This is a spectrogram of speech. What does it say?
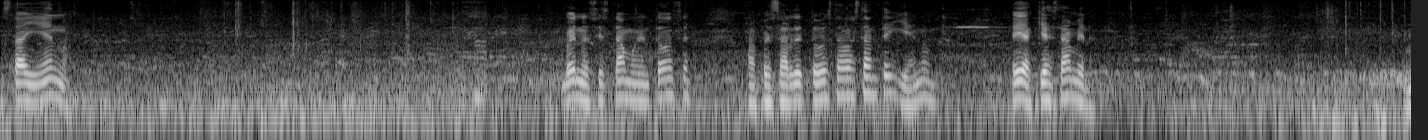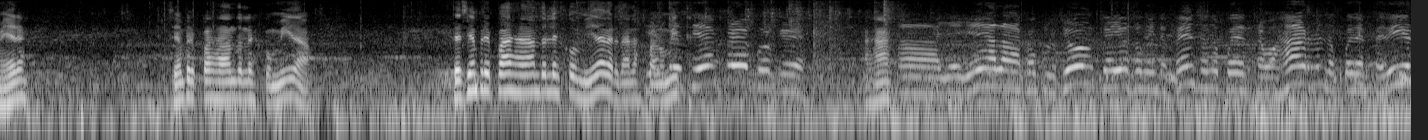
está lleno. Bueno, así estamos entonces. A pesar de todo, está bastante lleno. Hey, aquí está, miren. Miren. Siempre pasa dándoles comida. Usted siempre pasa dándoles comida, ¿verdad? Las palomitas. Siempre, porque ah, llegué a la conclusión que ellos son indefensos, no pueden trabajar, no pueden pedir.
